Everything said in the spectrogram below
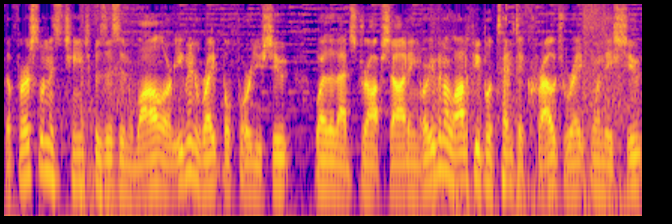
The first one is change position while or even right before you shoot, whether that's drop shotting or even a lot of people tend to crouch right when they shoot,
